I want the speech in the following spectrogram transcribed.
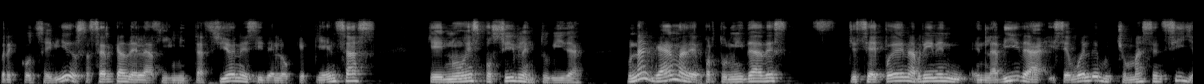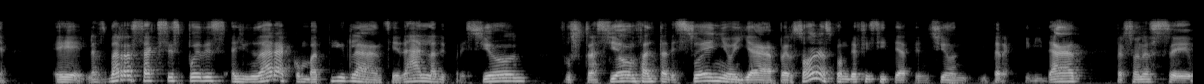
preconcebidos acerca de las limitaciones y de lo que piensas que no es posible en tu vida. Una gama de oportunidades que se pueden abrir en, la vida y se vuelve mucho más sencilla. Eh, las barras Access puedes ayudar a combatir la ansiedad, la depresión, frustración, falta de sueño y a personas con déficit de atención, hiperactividad, personas eh,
